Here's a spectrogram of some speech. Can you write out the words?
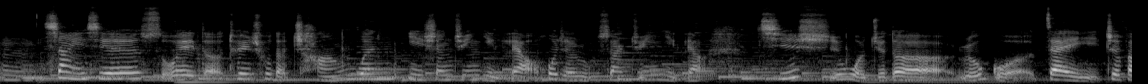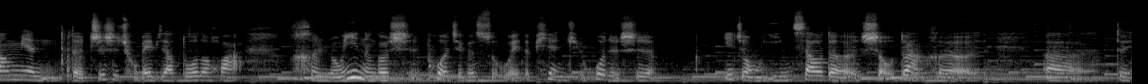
嗯，像一些所谓的推出的常温益生菌饮料或者乳酸菌饮料，其实我觉得，如果在这方面的知识储备比较多的话，很容易能够识破这个所谓的骗局，或者是一种营销的手段和，呃。对，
